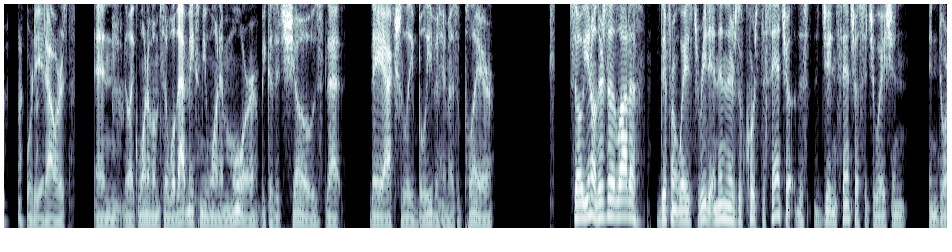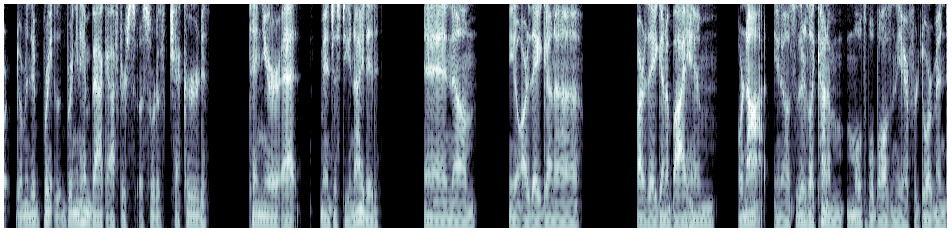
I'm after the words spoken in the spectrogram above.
48 hours, and like one of them said, "Well, that makes me want him more because it shows that they actually believe in him as a player." So you know, there's a lot of different ways to read it, and then there's of course the Sancho, this Jadon Sancho situation in Dor- Dortmund. They're bring, bringing him back after a sort of checkered tenure at Manchester United, and um, you know, are they gonna are they gonna buy him or not? You know, so there's like kind of multiple balls in the air for Dortmund.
